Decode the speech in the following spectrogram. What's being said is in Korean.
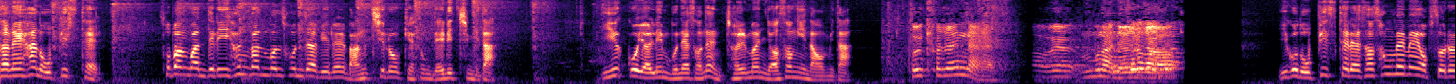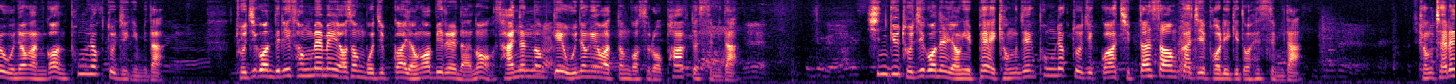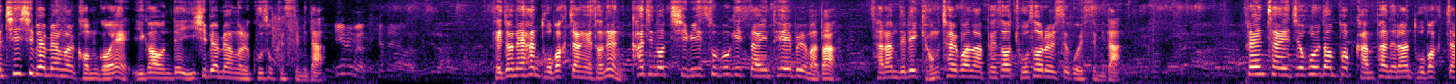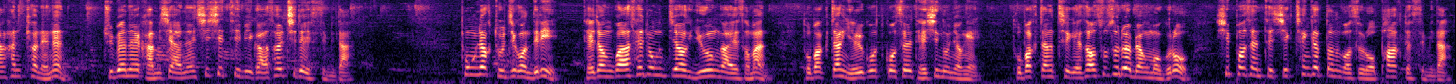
부산의 한 오피스텔. 소방관들이 현관문 손잡이를 망치로 계속 내리칩니다. 이윽고 열린 문에서는 젊은 여성이 나옵니다. 불 켜져 있네. 왜문 안 열죠? 이곳 오피스텔에서 성매매 업소를 운영한 건 폭력 조직입니다. 조직원들이 성매매 여성 모집과 영업일을 나눠 4년 넘게 운영해왔던 것으로 파악됐습니다. 신규 조직원을 영입해 경쟁 폭력 조직과 집단 싸움까지 벌이기도 했습니다. 경찰은 70여 명을 검거해 이 가운데 20여 명을 구속했습니다. 대전의 한 도박장에서는 카지노 칩이 수북이 쌓인 테이블마다 사람들이 경찰관 앞에서 조서를 쓰고 있습니다. 프랜차이즈 홀덤펍 간판을 한 도박장 한 켠에는 주변을 감시하는 CCTV가 설치되어 있습니다. 폭력 조직원들이 대전과 세종 지역 유흥가에서만 도박장 7곳을 대신 운영해 도박장 측에서 수수료 명목으로 10%씩 챙겼던 것으로 파악됐습니다.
